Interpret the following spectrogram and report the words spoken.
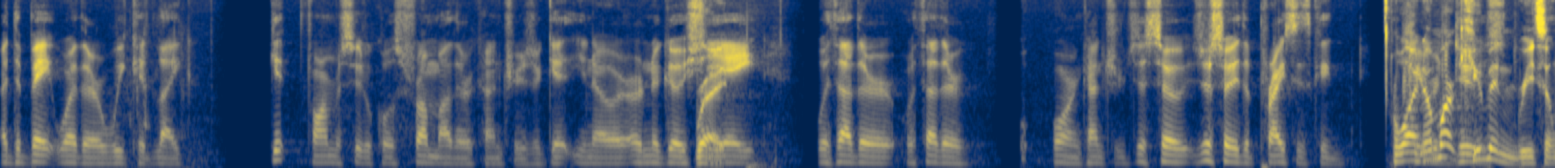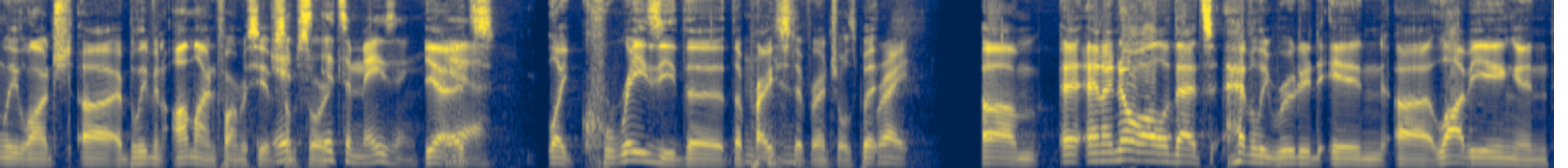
a debate whether we could like get pharmaceuticals from other countries or get you know or, negotiate with other with other foreign countries just so just so the prices could. Well, I know Mark reduced. Cuban recently launched, uh, I believe, an online pharmacy of some sort. it's amazing. yeah, it's like crazy the the price differentials, but right. Um and i know all of that's heavily rooted in uh lobbying and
